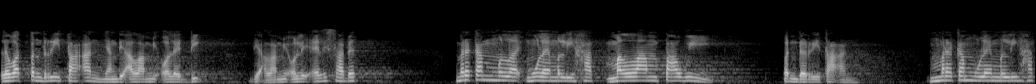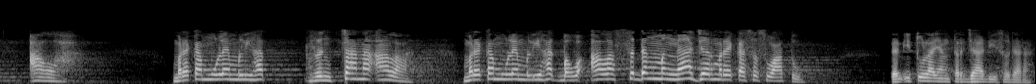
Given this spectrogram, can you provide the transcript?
lewat penderitaan yang dialami oleh Dick, dialami oleh Elizabeth, mereka mulai melihat melampaui penderitaan. Mereka mulai melihat Allah. Mereka mulai melihat rencana Allah mereka mulai melihat bahwa Allah sedang mengajar mereka sesuatu. Dan itulah yang terjadi saudara.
